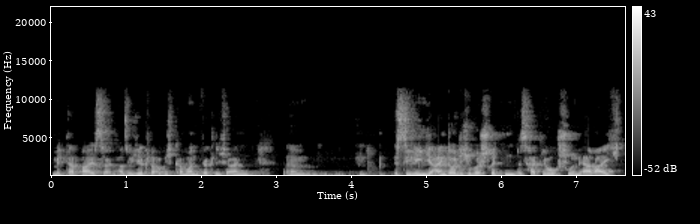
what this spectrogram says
mit dabei sein. Also hier, glaube ich, kann man wirklich ein, ähm, ist die Linie eindeutig überschritten. Es hat die Hochschulen erreicht.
